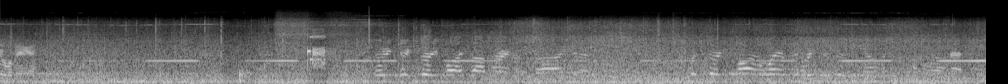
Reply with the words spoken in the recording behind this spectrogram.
field area. 35's operator. Uh, I'm gonna put 35 away. I'm gonna reach the 50 on that.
